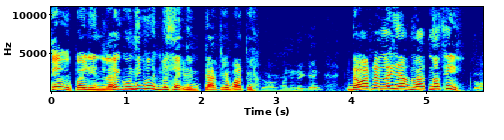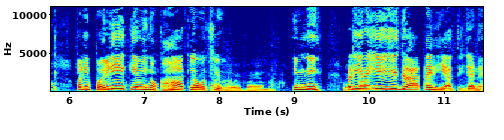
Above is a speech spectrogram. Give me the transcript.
કેવી પડી લાગ્યું નહીં હોય ને બેસાડી ટાટીઓ દવાખાને લઈ જાય દવાખાને લઈ જવાની વાત નથી. પણ એ પડી કેવી નો ઘા કેવો થયો? હોય ભાઈ આમાં. એમ નહીં. પણ એને ઈ ઈ જો આ તારી આવતી જાય ને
